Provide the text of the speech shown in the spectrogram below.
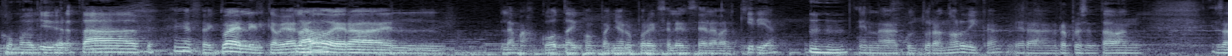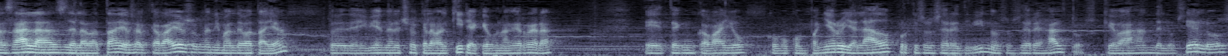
como de libertad. En efecto, el, el caballo alado Ajá. era el, la mascota y compañero por excelencia de la valquiria. En la cultura nórdica eran, representaban esas alas de la batalla. O sea, el caballo es un animal de batalla. Entonces de ahí viene el hecho de que la valquiria, que es una guerrera, eh, tenga un caballo como compañero y alado porque son seres divinos, son seres altos que bajan de los cielos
